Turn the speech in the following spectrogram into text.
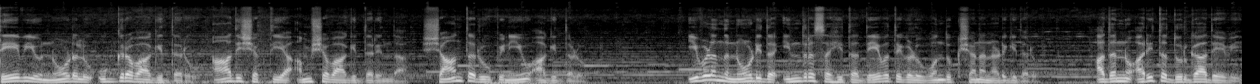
ದೇವಿಯು ನೋಡಲು ಉಗ್ರವಾಗಿದ್ದರು ಆದಿಶಕ್ತಿಯ ಅಂಶವಾಗಿದ್ದರಿಂದ ಶಾಂತರೂಪಿಣಿಯೂ ಆಗಿದ್ದಳು. ಇವಳನ್ನು ನೋಡಿದ ಇಂದ್ರಸಹಿತ ದೇವತೆಗಳು ಒಂದು ಕ್ಷಣ ನಡುಗಿದರು. ಅದನ್ನು ಅರಿತ ದುರ್ಗಾದೇವಿ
